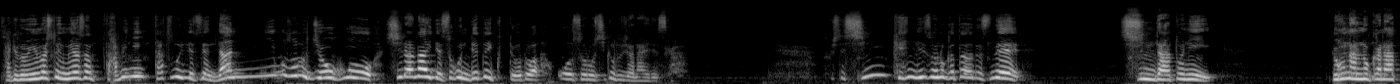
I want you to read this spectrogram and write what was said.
先ほど言いましたように皆さん旅に立つのにですね何にもその情報を知らないでそこに出ていくってことは恐ろしいことじゃないですか。そして真剣にその方はですね死んだ後にどうなるのかな？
